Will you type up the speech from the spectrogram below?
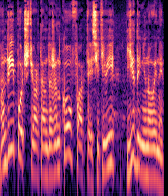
Андрій Почтю, Артем Даженков, Факти СІТВ. Єдині новини.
